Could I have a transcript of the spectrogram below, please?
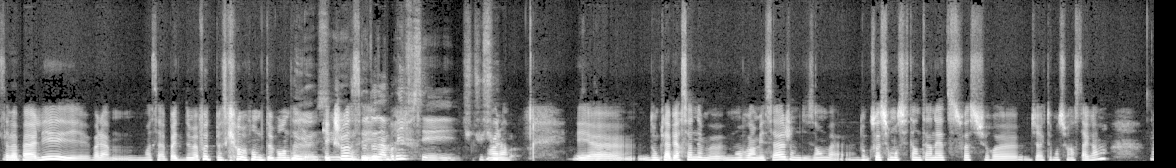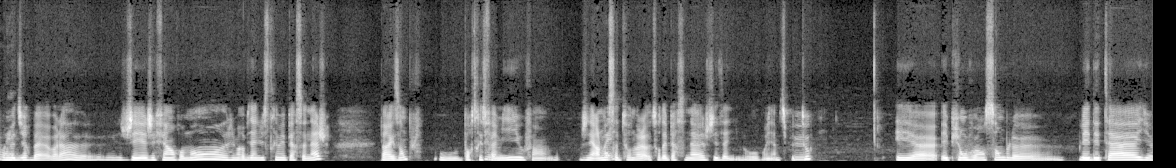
ça va pas aller et voilà moi ça va pas être de ma faute parce qu'on me demande euh, quelque chose. On te donne un brief, c'est tu, tu suis. Voilà. Et donc la personne m'envoie un message en me disant, bah, donc soit sur mon site internet, soit sur, directement sur Instagram, pour me dire bah voilà euh, j'ai fait un roman j'aimerais bien illustrer mes personnages par exemple ou portrait de famille ou enfin généralement ça tourne voilà, autour des personnages des animaux il y a un petit peu de mmh. tout. Et, euh, et, puis on voit ensemble euh, les détails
